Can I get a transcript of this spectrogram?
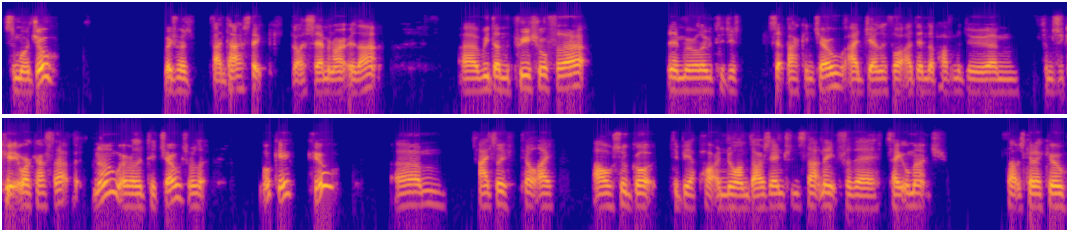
Samoa Joe, which was fantastic. Got a seminar out of that. Uh, we done the pre-show for that, then we were allowed to just sit back and chill. I generally thought I'd end up having to do um, some security work after that, but no, we were allowed to chill. So I was like, okay, cool. Um, actually, tell I, I also got to be a part of Noam Dar's entrance that night for the title match. So that was kind of cool.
